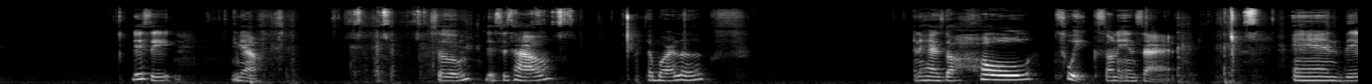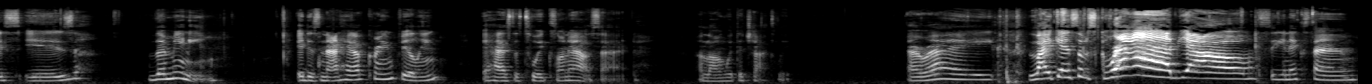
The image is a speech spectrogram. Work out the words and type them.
This it. Yeah. So, this is how the bar looks. And it has the whole Twix on the inside. And this is the mini. It does not have cream filling. It has the Twix on the outside along with the chocolate. All right. Like and subscribe, y'all. See you next time.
